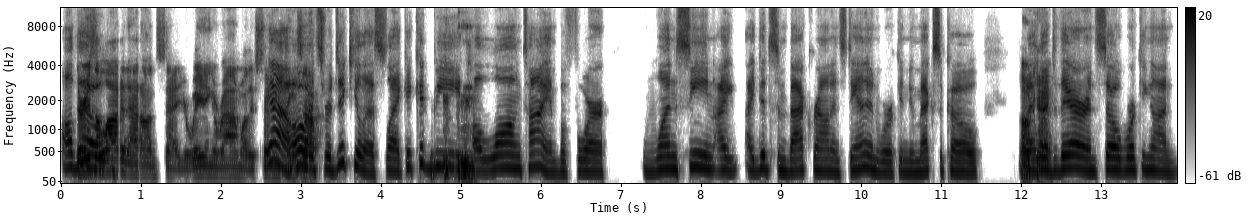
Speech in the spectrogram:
Although there is a lot of that on set. You're waiting around while they're setting yeah, things oh, up. it's ridiculous. Like it could be a long time before one scene. I I did some background and stand-in work in New Mexico when I lived there, and so working on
